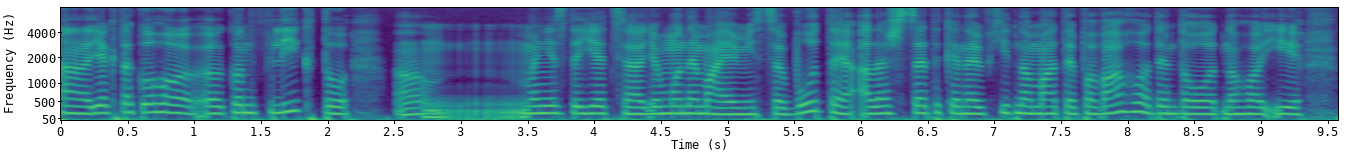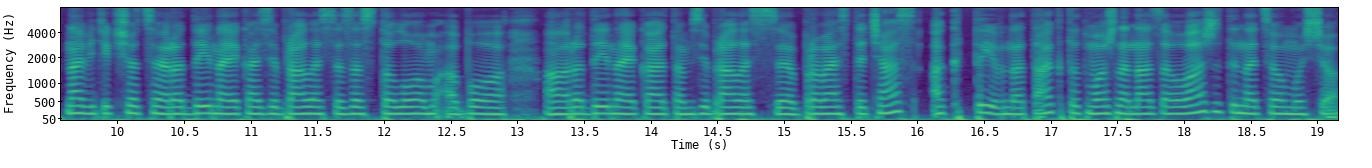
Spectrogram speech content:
е, як такого е, конфлікту, е, мені здається, йому немає місця бути, але ж все-таки необхідно мати повагу один до одного. І навіть якщо це родина, яка зібралася за столом, або родина, яка там зібралася провести час активно. Так тут можна нас зауважити на цьому, що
